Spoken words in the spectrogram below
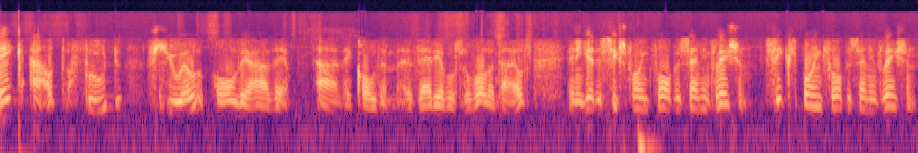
take out food, fuel, all the other, uh, they call them uh, variables or volatiles, and you get a 6.4% inflation. 6.4% inflation.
